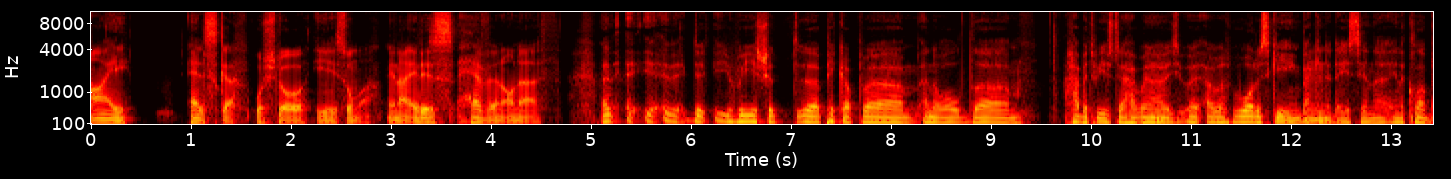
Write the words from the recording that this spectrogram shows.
I elsker Oslo i sommer. You know, it is heaven on earth. And uh, uh, we should uh, pick up um, an old um, habit we used to have when I was I was water skiing back in the days in a in a club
